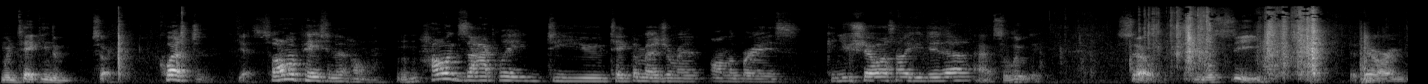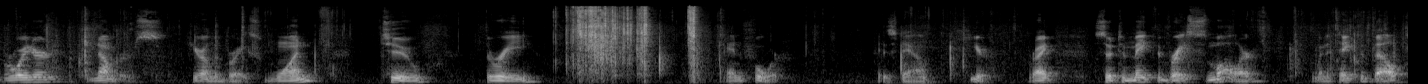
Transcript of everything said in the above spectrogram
when taking the Sorry. Question. Yes. So I'm a patient at home. Mm-hmm. How exactly do you take the measurement on the brace? Can you show us how you do that? Absolutely. So you will see that there are embroidered numbers here on the brace. One, two, three, and four is down here, right? So to make the brace smaller, I'm going to take the belt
